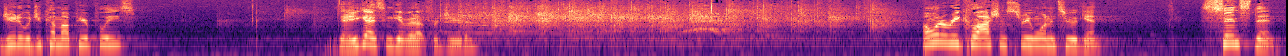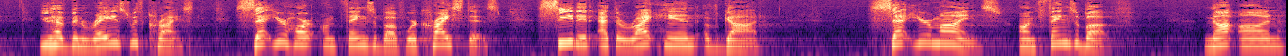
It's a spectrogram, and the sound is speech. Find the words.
Judah, would you come up here, please? Yeah, you guys can give it up for Judah. I want to read Colossians 3 1 and 2 again. Since then, you have been raised with Christ. Set your heart on things above, where Christ is, seated at the right hand of God. Set your minds on things above, not on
